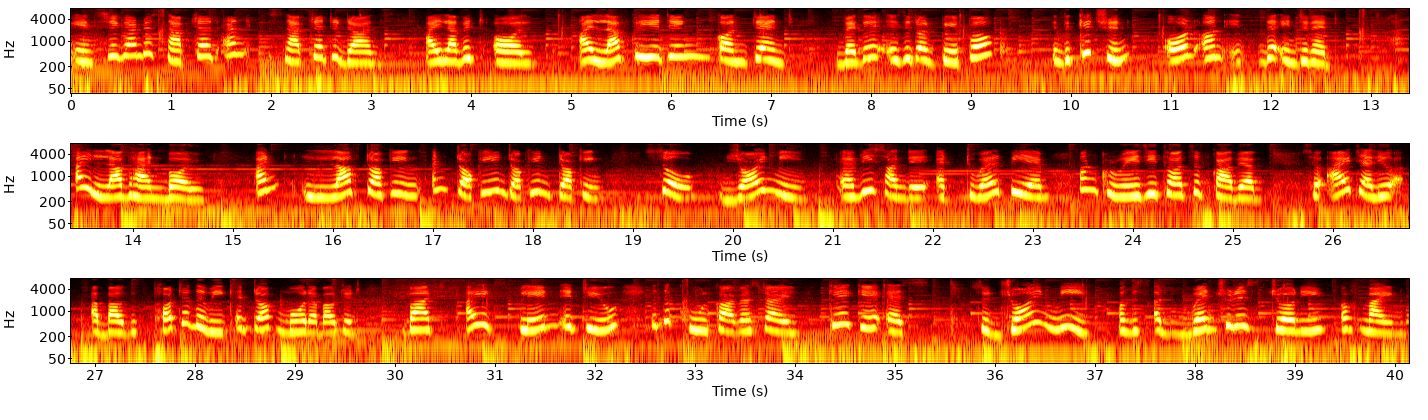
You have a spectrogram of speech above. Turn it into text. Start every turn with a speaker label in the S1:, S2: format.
S1: Instagram to Snapchat and Snapchat to dance. I love it all. I love creating content, whether is it on paper, in the kitchen, or on the internet. I love handball and love talking and talking and talking and talking. So join me every Sunday at 12 pm on Krazy Thoughts of Kavyya. So I tell you about the thought of the week and talk more about it. But I explain it to you in the cool Kavyya style KKS. So join me on this adventurous journey of mine.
